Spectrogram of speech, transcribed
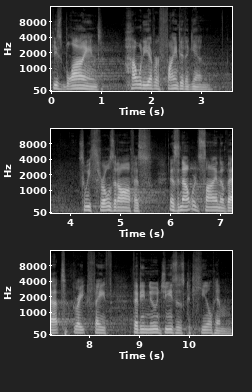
He's blind. How would he ever find it again? So he throws it off as, as an outward sign of that great faith that he knew Jesus could heal him.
